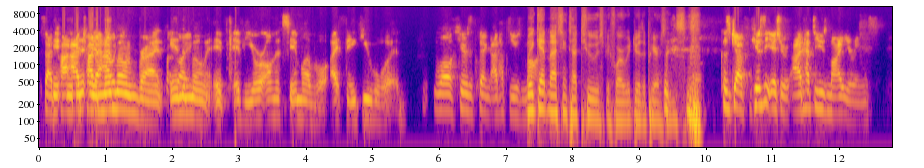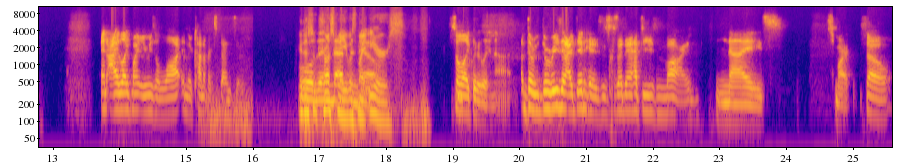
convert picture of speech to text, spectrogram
Because I in try, I try in to. I the would, moment, Brian, but in the moment, if, if you're on the same level, I think you would. well, here's the thing. I'd have to use we get matching tattoos before we do the piercings. Because Jeff, here's the issue. I'd have to use my earrings, and I like my earrings a lot, and they're kind of expensive. He Well, doesn't then trust me that's with my no. ears. So like clearly not. the the reason I did his is because I didn't have to use mine. Nice. Smart. So,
